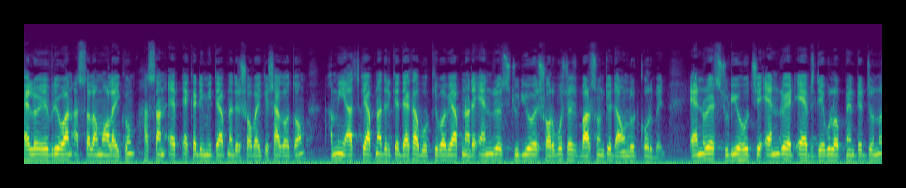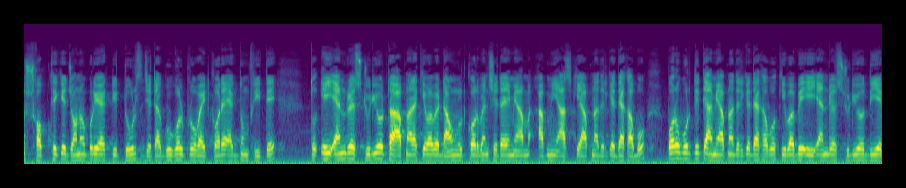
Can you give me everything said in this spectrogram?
হ্যালো এভরিওয়ান আসসালামু আলাইকুম হাসান অ্যাপ একাডেমিতে আপনাদের সবাইকে স্বাগতম। আমি আজকে আপনাদেরকে দেখাবো কীভাবে আপনারা অ্যান্ড্রয়েড স্টুডিও এর সর্বশেষ ভার্সনটি ডাউনলোড করবেন। অ্যান্ড্রয়েড স্টুডিও হচ্ছে অ্যান্ড্রয়েড অ্যাপস ডেভেলপমেন্টের জন্য সবথেকে জনপ্রিয় একটি টুলস যেটা গুগল প্রোভাইড করে একদম ফ্রিতে তো এই অ্যান্ড্রয়েড স্টুডিওটা আপনারা কীভাবে ডাউনলোড করবেন, সেটাই আমি আম- আজকে আপনাদেরকে দেখাবো। পরবর্তীতে আমি আপনাদেরকে দেখাবো কীভাবে এই অ্যান্ড্রয়েড স্টুডিও দিয়ে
